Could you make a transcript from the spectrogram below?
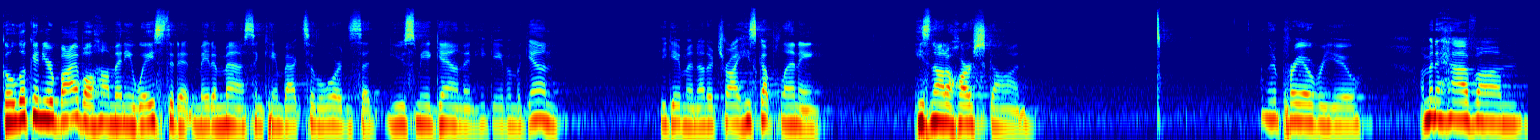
Go look in your Bible how many wasted it and made a mess and came back to the Lord and said, Use me again. And he gave him again. He gave him another try. He's got plenty. He's not a harsh God. I'm going to pray over you. I'm going to have. Um,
